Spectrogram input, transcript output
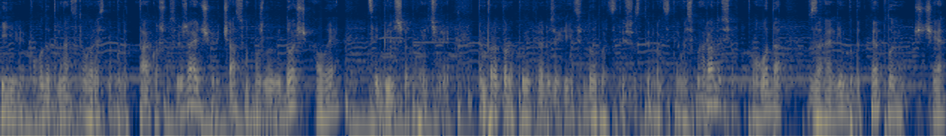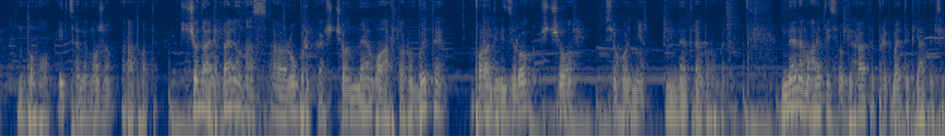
Києві погода 13 вересня буде також освіжаючою, часом можливий дощ, але це більше ввечері. Температура повітря розігріється до 26-28 градусів. Погода взагалі буде теплою ще довго, і це не може радувати. Що далі? Далі у нас е, рубрика, що не варто робити. Поради від зірок, що сьогодні не треба робити. Не намагайтеся обіграти прикмети п'ятниці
